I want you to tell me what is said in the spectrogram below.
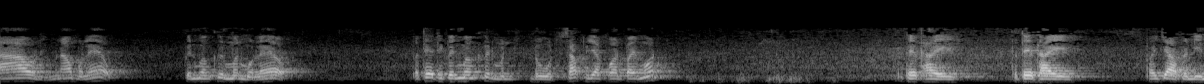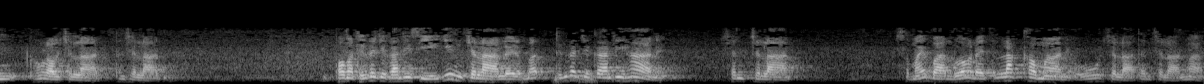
ลาวเนี่ยมันเอาหมดแล้ว เป็นเมืองขึ้นมันหมดแล้ว ประเทศที่เป็นเมืองขึ้นมันดูดทรัพยากรไปหมด ประเทศไทยประเทศไทยพระเจ้าแผ่นดินของเราฉลาดท่านฉลาดพอมาถึงรัชกาลที่สี่ยิ่งฉลาดเลยมาถึงรัชกาลที่ห้าเนี่ยฉันฉลาด สมัยบาทหลวงอะไรท่านลักเข้ามาเนี่ยโอ้ฉลาดท่านฉลาดมาก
